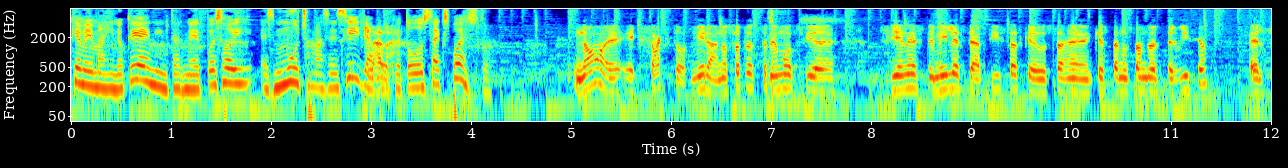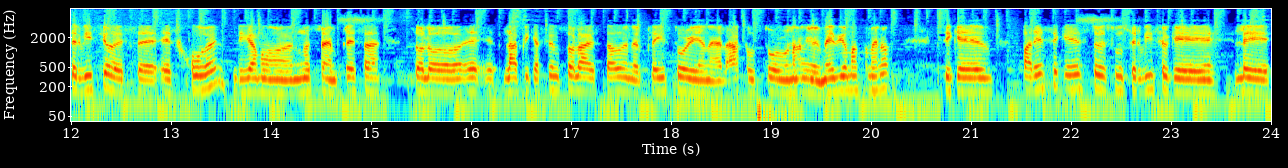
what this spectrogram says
que me imagino que en Internet pues hoy es mucho más sencilla porque todo está expuesto. No, eh, exacto. Mira, nosotros tenemos cientos de miles de artistas que, eh, que están usando el servicio. El servicio es, eh, es joven, digamos, nuestra empresa solo eh, eh, la aplicación solo ha estado en el Play Store y en el Apple Store un año y medio más o menos, así que parece que esto es un servicio que le,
